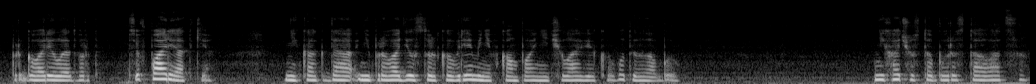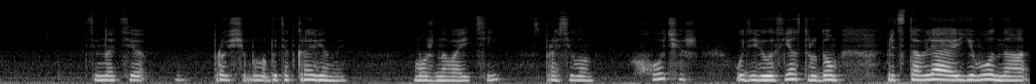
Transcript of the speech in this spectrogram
— проговорил Эдвард. «Все в порядке. Никогда не проводил столько времени в компании человека, вот и забыл». «Не хочу с тобой расставаться». В темноте проще было быть откровенной. «Можно войти?» — спросил он. «Хочешь?» — удивилась я, с трудом представляя его на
